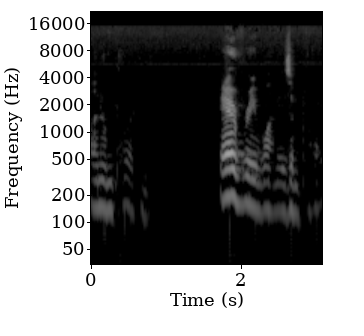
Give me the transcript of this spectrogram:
unimportant. Everyone is important.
